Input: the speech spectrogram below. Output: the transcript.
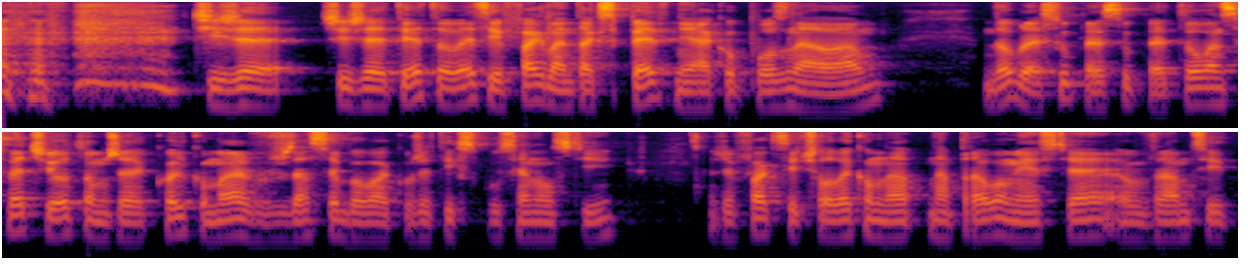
čiže, čiže tieto veci fakt len tak spätne ako poznávam. Dobre, super, super. To len svedčí o tom, že koľko máš už za sebou akože tých skúseností, že fakt si človekom na, na pravom mieste v rámci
